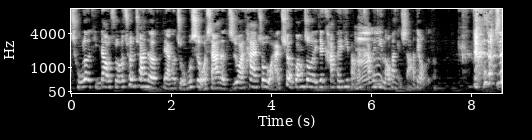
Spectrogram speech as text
除了提到说春川的两个主妇是我杀的之外，他还说我还去了光州的一间咖啡厅，把那咖啡厅老板给杀掉了呢。就是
